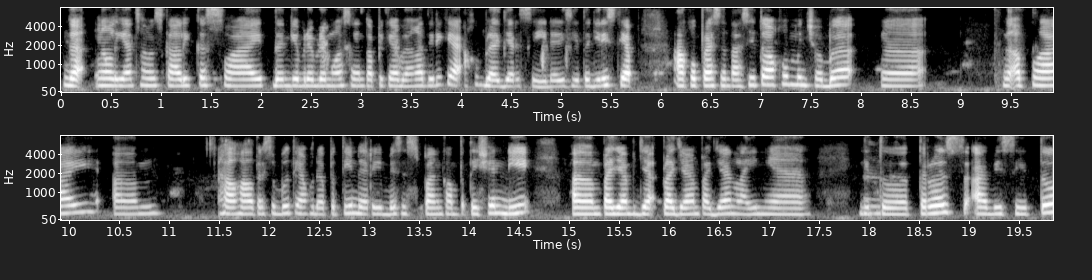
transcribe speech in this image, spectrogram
nggak ngelihat sama sekali ke slide dan kayak bener-bener nguasain topiknya banget. Jadi kayak aku belajar sih dari situ. Jadi setiap aku presentasi tuh aku mencoba nge nge-apply um, hal-hal tersebut yang aku dapetin dari business plan competition di um, pelajaran-pelajaran lainnya gitu. Terus abis itu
